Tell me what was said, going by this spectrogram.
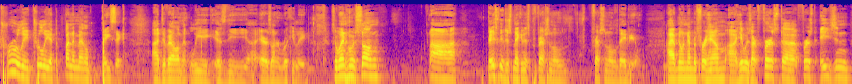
truly, truly at the fundamental basic uh, development league is the uh, Arizona Rookie League. So when Hoon Sung, uh, basically just making his professional professional debut. I have no numbers for him. Uh, he was our first uh, first Asian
